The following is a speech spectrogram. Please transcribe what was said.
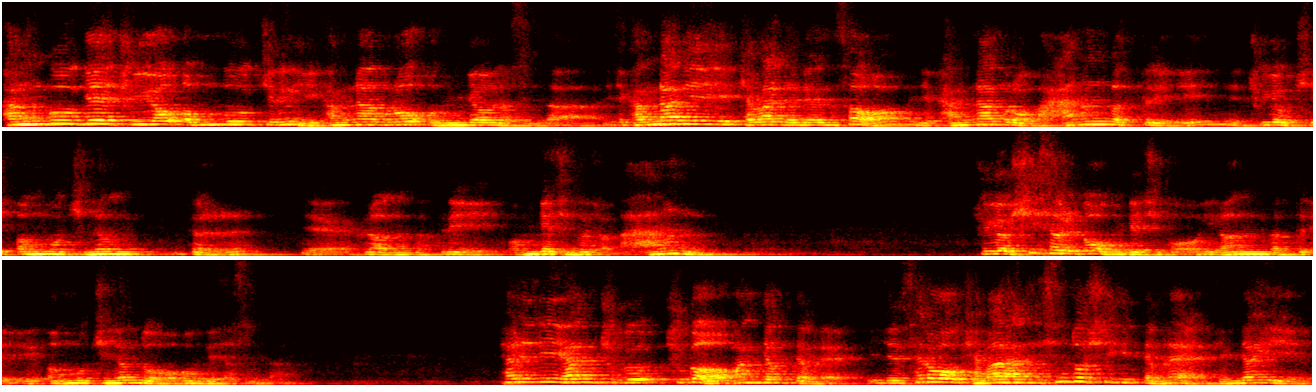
강북의 주요 업무 기능이 강남으로 옮겨졌습니다. 이제 강남이 개발되면서 이제 강남으로 많은 것들이 주요 기, 업무 기능들 예, 그런 것들이 옮겨진 거죠. 많은 주요 시설도 옮겨지고 이런 것들이 업무 기능도 옮겨졌습니다. 편리한 주거, 주거 환경 때문에 이제 새로 개발한 신도시이기 때문에 굉장히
